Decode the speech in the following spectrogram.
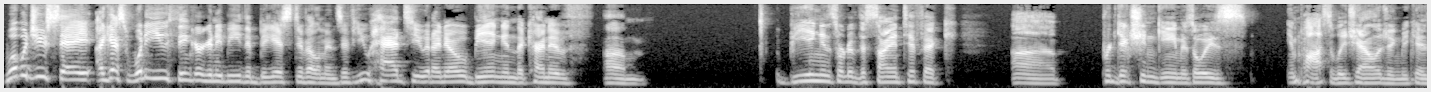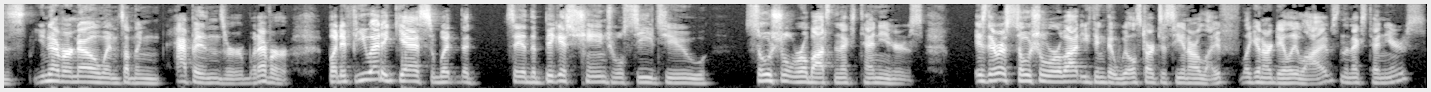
what would you say? I guess what do you think are going to be the biggest developments if you had to? And I know being in the kind of um, being in sort of the scientific uh, prediction game is always impossibly challenging because you never know when something happens or whatever. But if you had to guess what the say the biggest change we'll see to social robots in the next 10 years, is there a social robot you think that we'll start to see in our life, like in our daily lives in the next 10 years?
